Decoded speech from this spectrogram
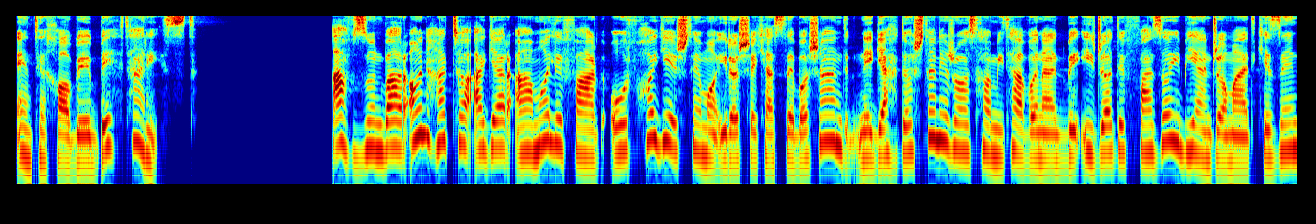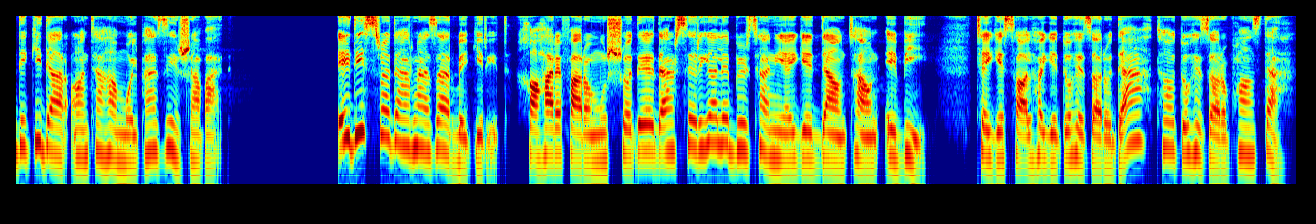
انتخاب بهتری است. افزون بر آن حتی اگر اعمال فرد عرفهای اجتماعی را شکسته باشند، نگه داشتن رازها می تواند به ایجاد فضایی بیانجامد که زندگی در آن تحمل پذیر شود. ادیس را در نظر بگیرید، خواهر فراموش شده در سریال بریتانیایی داونتاون ابی، طی سالهای 2010 تا 2015.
